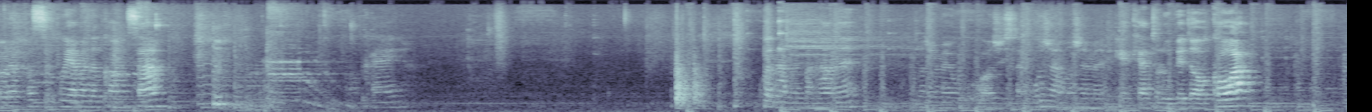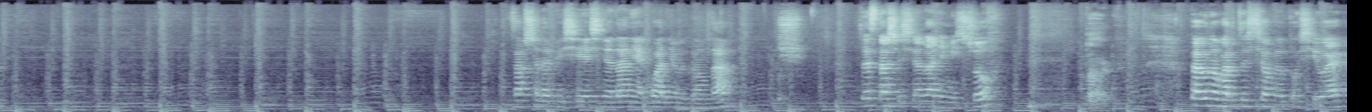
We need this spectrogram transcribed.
Dobra, posypujemy do końca. Dookoła. Zawsze lepiej się je śniadanie, jak ładnie wygląda. To jest nasze śniadanie mistrzów. Tak. pełnowartościowy posiłek,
